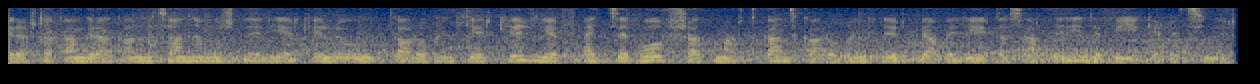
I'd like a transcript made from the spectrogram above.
երաժշտական գրականության նմուշներ երկելու կարող ենք երկել եւ այդ ձևով շատ մարդկանց կարող ենք ներգրավել երիտասարդներին դեպի եկեղեցիներ։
